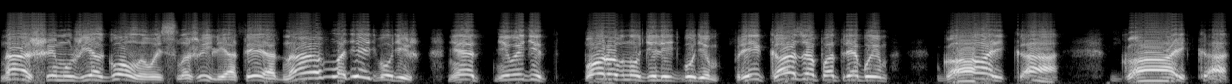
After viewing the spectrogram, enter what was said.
Наши мужья головы сложили, а ты одна владеть будешь. Нет, не выйдет. Поровну делить будем. Приказа потребуем. Горько! Горько!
